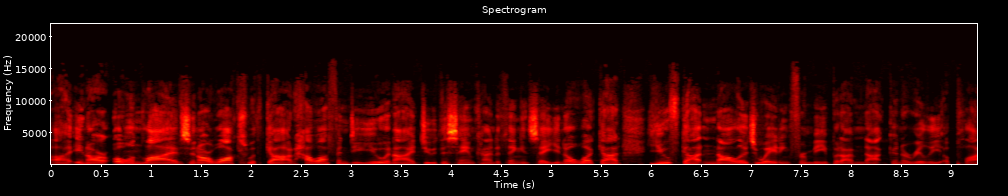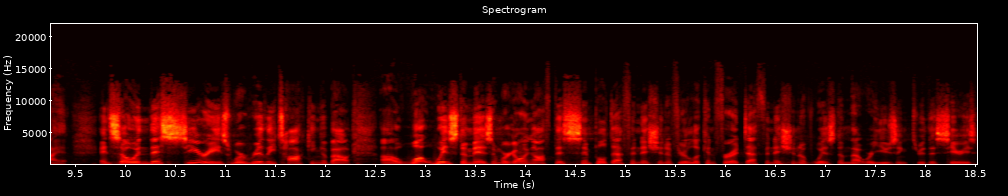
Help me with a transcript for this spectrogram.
uh, in our own lives, in our walks with God, how often do you and I do the same kind of thing and say, You know what, God, you've got knowledge waiting for me, but I'm not going to really apply it? And so in this series, we're really talking about about uh, what wisdom is, and we're going off this simple definition. If you're looking for a definition of wisdom that we're using through this series,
